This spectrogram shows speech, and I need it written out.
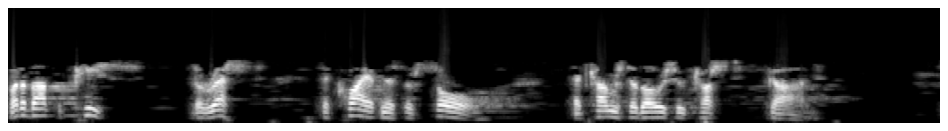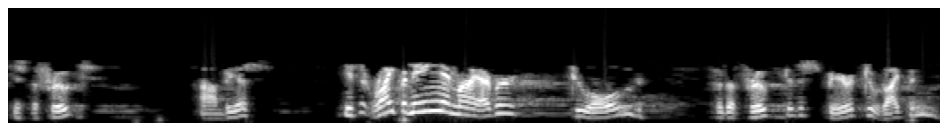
What about the peace, the rest, the quietness of soul that comes to those who trust God? Is the fruit obvious? Is it ripening? Am I ever too old for the fruit of the Spirit to ripen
